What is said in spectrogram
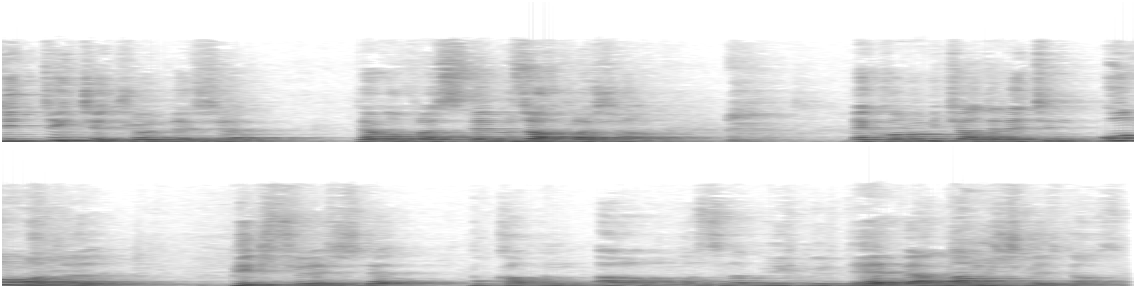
gittikçe çölleşen, demokrasiden uzaklaşan, ekonomik adaletin olmadığı bir süreçte bu kapının aralanmasına büyük bir değer ve anlam biçmek lazım.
